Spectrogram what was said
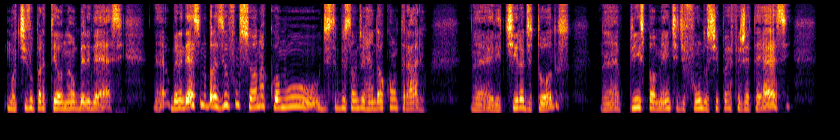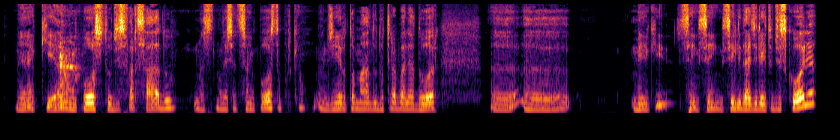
motivo para ter ou não o BNDES. Né? O BNDES no Brasil funciona como distribuição de renda ao contrário. Né? Ele tira de todos, né? principalmente de fundos tipo FGTS, né? que é um imposto disfarçado, mas não deixa de ser um imposto, porque é um, é dinheiro tomado do trabalhador. Uh, uh, meio que sem, sem, sem lhe dar direito de escolha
